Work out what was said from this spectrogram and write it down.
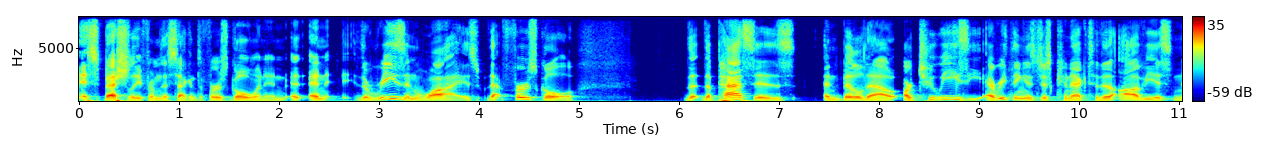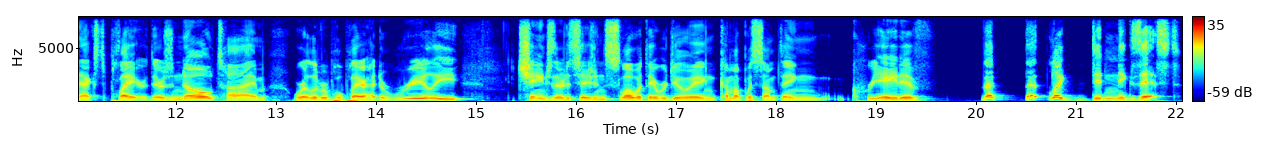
especially from the second to first goal went in. And the reason why is that first goal, the, the passes and build out are too easy. Everything is just connect to the obvious next player. There's no time where a Liverpool player had to really change their decision, slow what they were doing, come up with something creative that that like didn't exist.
